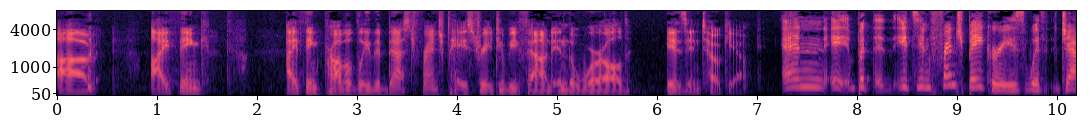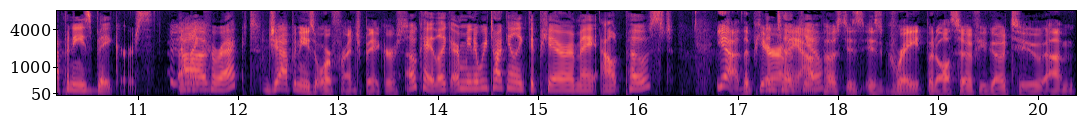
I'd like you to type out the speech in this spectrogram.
I think I think probably the best French pastry to be found in the world is in Tokyo. and it, but it's in French bakeries with Japanese bakers. Am I Uh, correct? Japanese or French bakers. Okay, like I mean, are we talking like the Pierre Hermé Outpost? Yeah, the Pierre Hermé Outpost is, is great, but also if you go to um,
